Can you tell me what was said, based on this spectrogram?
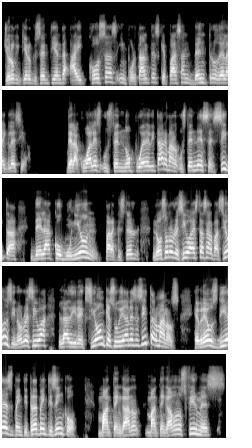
Yo lo que quiero que usted entienda, hay cosas importantes que pasan dentro de la iglesia de las cuales usted no puede evitar, hermano. Usted necesita de la comunión para que usted no solo reciba esta salvación, sino reciba la dirección que su vida necesita, hermanos. Hebreos 10, 23, 25. mantengámonos firmes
